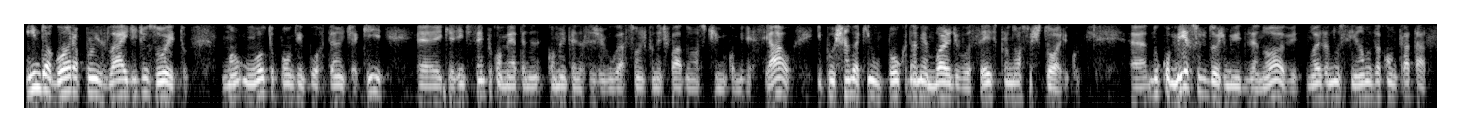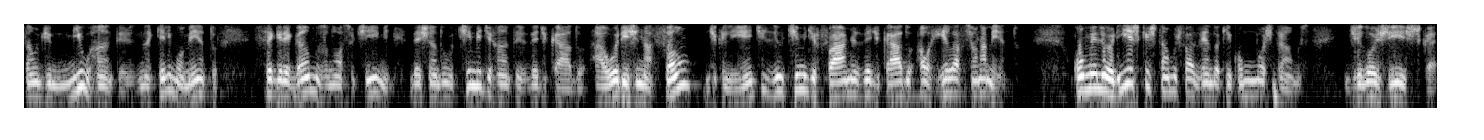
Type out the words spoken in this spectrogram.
Indo agora para o slide 18, um, outro ponto importante aqui, é, que a gente sempre comenta, comenta nessas divulgações quando a gente fala do nosso time comercial, e puxando aqui um pouco da memória de vocês para o nosso histórico. É, no começo de 2019, nós anunciamos a contratação de mil Hunters. Naquele momento, segregamos o nosso time, deixando o time de Hunters dedicado à originação de clientes e o time de Farmers dedicado ao relacionamento com melhorias que estamos fazendo aqui, como mostramos, de logística,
